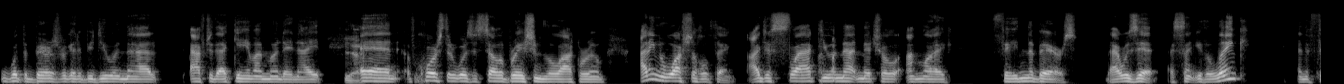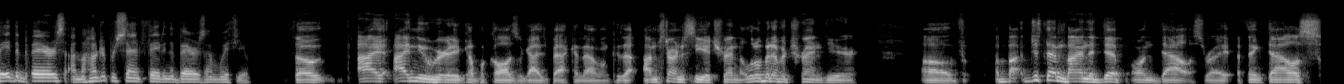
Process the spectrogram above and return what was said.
what the Bears were going to be doing that after that game on Monday night, Yeah. and of course, there was a celebration in the locker room. I didn't even watch the whole thing. I just slacked you and Matt Mitchell. I'm like fading the Bears. That was it. I sent you the link and the fade the Bears. I'm 100% fading the Bears. I'm with you. So I I knew we were getting a couple calls of guys back in that one because I'm starting to see a trend, a little bit of a trend here of about just them buying the dip on Dallas, right? I think Dallas,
